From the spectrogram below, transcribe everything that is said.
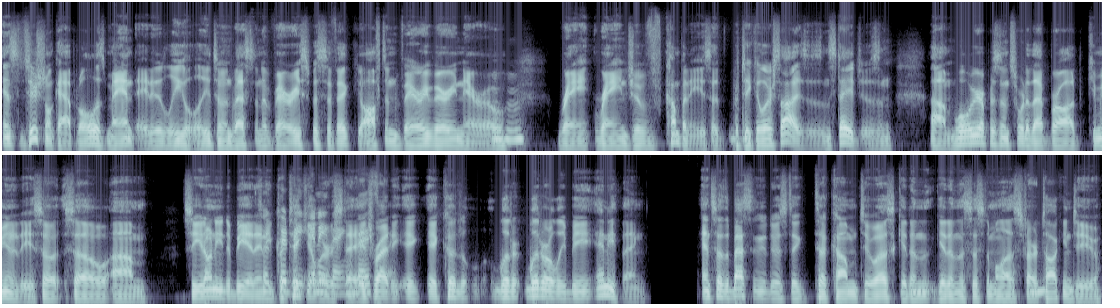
institutional capital is mandated legally to invest in a very specific, often very very narrow Mhm. ra- range of companies at particular sizes and stages. And um, well, we represent sort of that broad community. So so um, so you don't need to be at So any it could be particular anything, stage, right? It, it could liter- literally be anything. And so the best thing to do is to, to come to us, get in get in the system, and let us start Mhm. talking to you.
